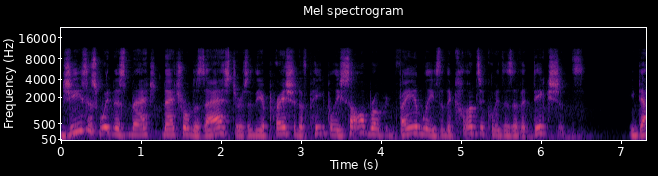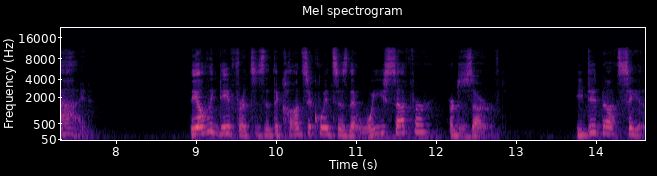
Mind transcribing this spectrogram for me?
Jesus witnessed natural disasters and the oppression of people. He saw broken families and the consequences of addictions. He died. The only difference is that the consequences that we suffer are deserved. He did not sin,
